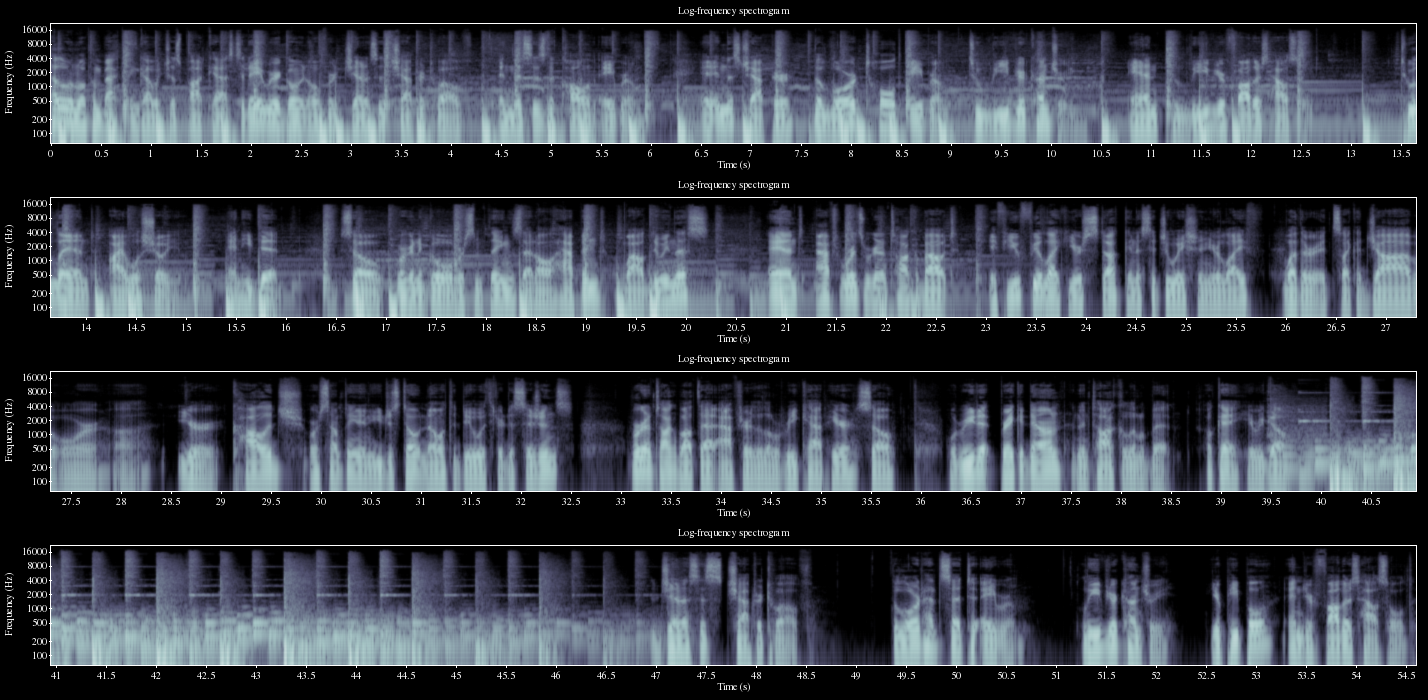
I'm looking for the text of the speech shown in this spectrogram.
Hello and welcome back to In God We Trust podcast. Today we are going over Genesis chapter 12, and this is the call of Abram. And in this chapter, the Lord told Abram to leave your country and to leave your father's household to a land I will show you. And he did. So we're going to go over some things that all happened while doing this. And afterwards, we're going to talk about if you feel like you're stuck in a situation in your life, whether it's like a job or uh, your college or something, and you just don't know what to do with your decisions. We're going to talk about that after the little recap here. So we'll read it, break it down, and then talk a little bit. Okay, here we go. Genesis chapter 12. The Lord had said to Abram, Leave your country, your people, and your father's household,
